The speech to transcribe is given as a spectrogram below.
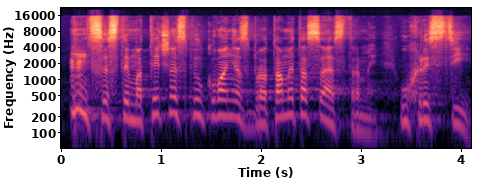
систематичне спілкування з братами та сестрами у Христі.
